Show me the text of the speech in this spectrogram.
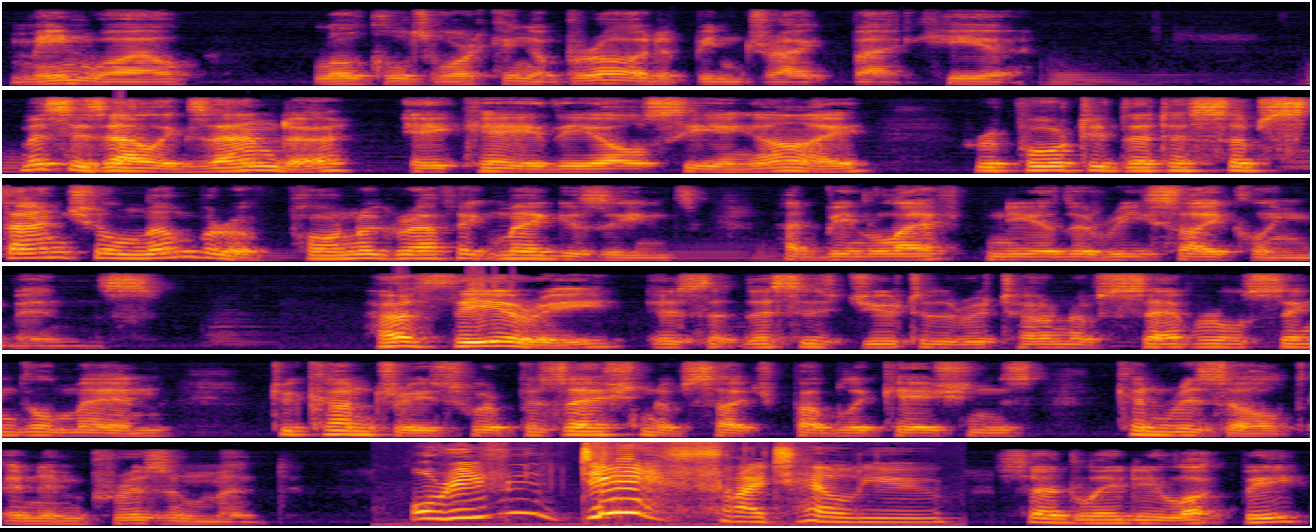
Meanwhile, locals working abroad have been dragged back here. Mrs. Alexander, aka the All Seeing Eye, reported that a substantial number of pornographic magazines had been left near the recycling bins. Her theory is that this is due to the return of several single men to countries where possession of such publications can result in imprisonment. Or even death, I tell you, said Lady Luckby,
